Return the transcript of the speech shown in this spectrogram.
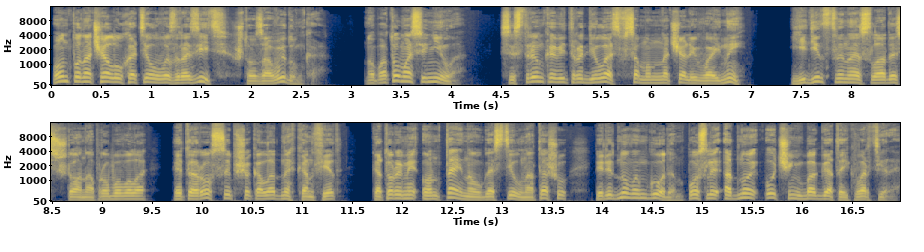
Он поначалу хотел возразить, что за выдумка, но потом осенило. Сестренка ведь родилась в самом начале войны. Единственная сладость, что она пробовала, это россыпь шоколадных конфет, которыми он тайно угостил Наташу перед Новым годом после одной очень богатой квартиры.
